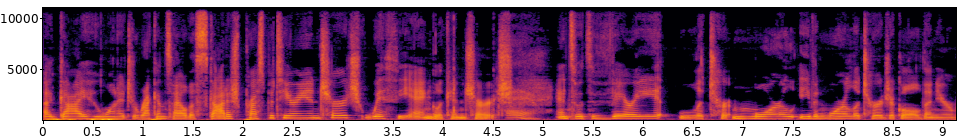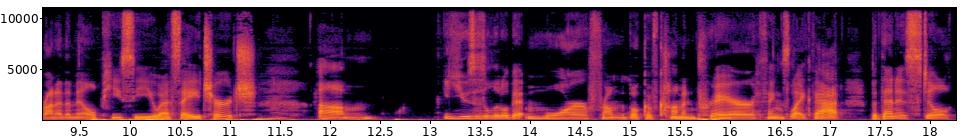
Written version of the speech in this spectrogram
a guy who wanted to reconcile the Scottish Presbyterian Church with the Anglican Church. Okay. And so it's very litur- more, even more liturgical than your run of the mill PCUSA church. Um, uses a little bit more from the Book of Common Prayer, things like that, but then is still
